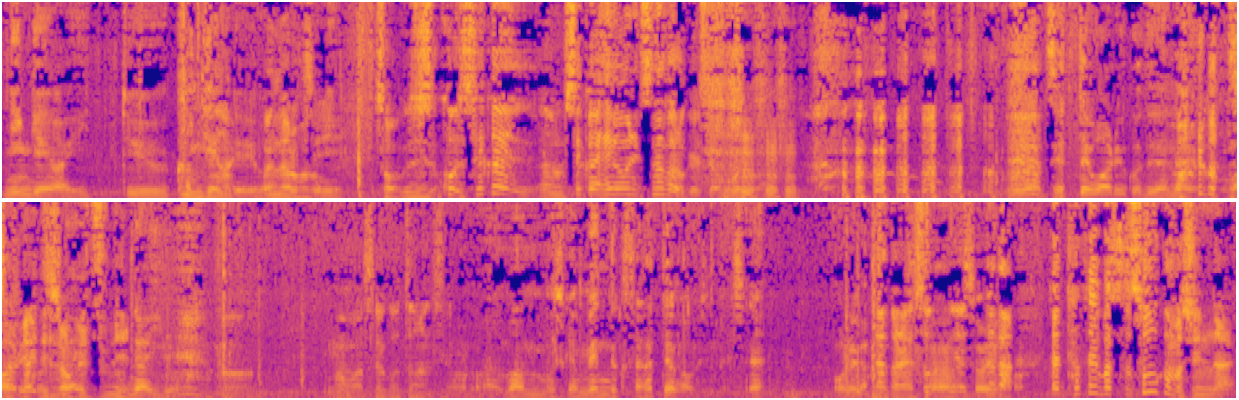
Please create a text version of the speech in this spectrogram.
人間愛っていう観人間点では別に。そう。これ世界あの世界平和につながるわけですよ いや絶対悪いことじゃない。悪いことじゃないでしょ悪別に。ないよ。うんまそういうことなんですよ。まあ、まあ、もしかしたら面倒くさがってるのかもしれないしね。俺が。なんかねそ,、うんそういうの。なんか例えばそうかもしんない、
